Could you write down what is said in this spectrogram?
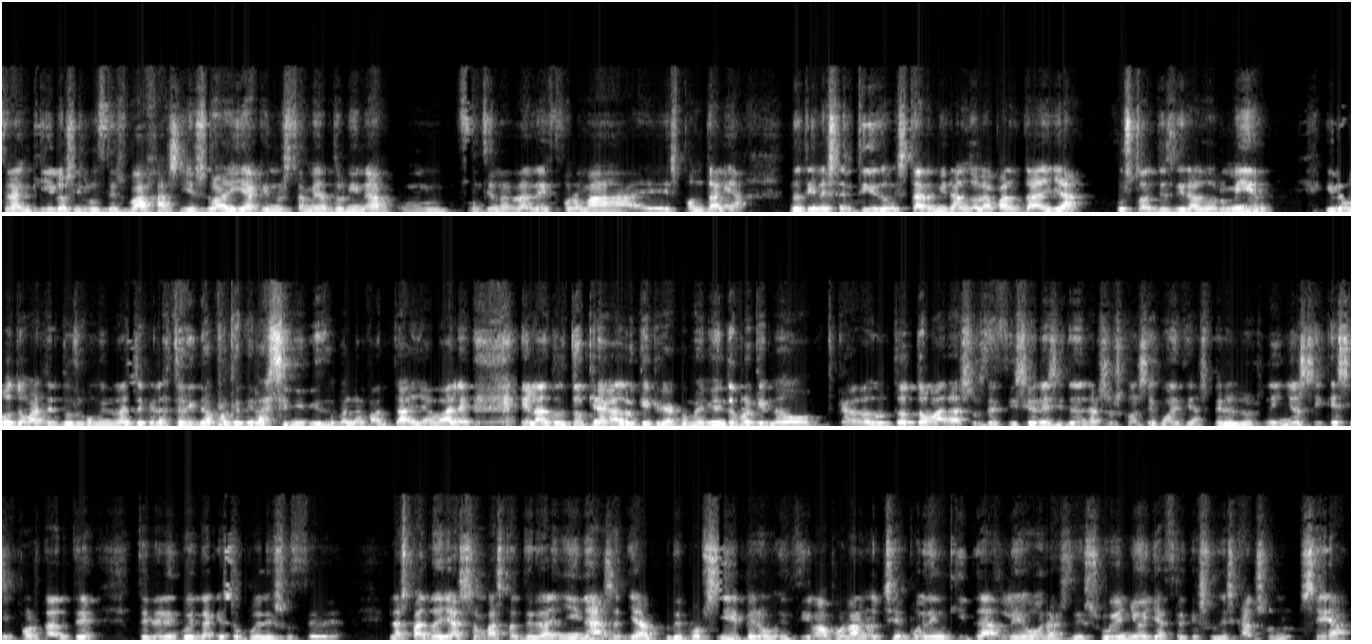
tranquilos y luces bajas y eso haría que nuestra melatonina mm, funcionara de forma eh, espontánea. No tiene sentido estar mirando la pantalla justo antes de ir a dormir y luego tomarte tus gominolas de melatonina porque te las has inhibido con la pantalla, ¿vale? El adulto que haga lo que crea conveniente porque no, cada adulto tomará sus decisiones y tendrá sus consecuencias, pero en los niños sí que es importante tener en cuenta que eso puede suceder. Las pantallas son bastante dañinas ya de por sí, pero encima por la noche pueden quitarle horas de sueño y hacer que su descanso sea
